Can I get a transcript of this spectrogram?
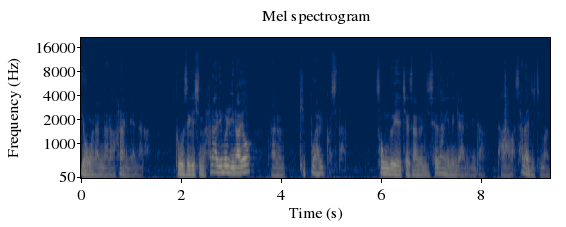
영원한 나라 하나님의 나라 그곳에 계신 하나님을 인하여 나는 기뻐할 것이다. 성도의 재산은 이 세상에 있는 게 아닙니다. 다 사라지지만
